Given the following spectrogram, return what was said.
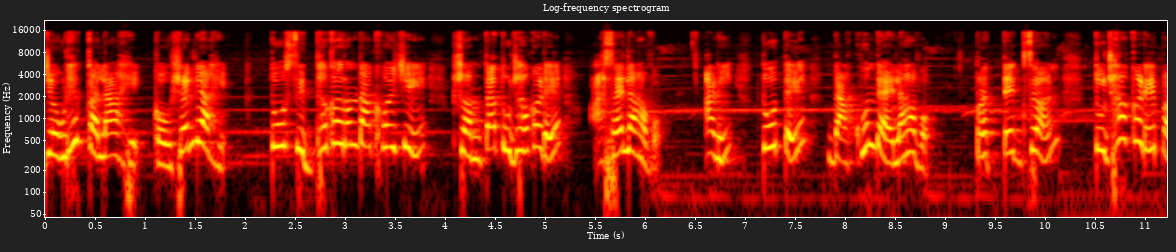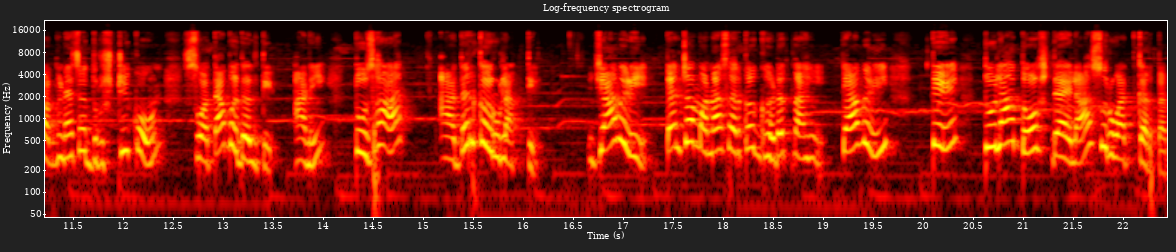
जेवढी कला आहे कौशल्य आहे तू सिद्ध करून दाखवायची क्षमता तुझ्याकडे असायला हवं आणि तू ते दाखवून द्यायला हवं. प्रत्येकजण तुझ्याकडे बघण्याचा दृष्टिकोन स्वतः बदलतील आणि तुझा आदर करू लागतील. ज्यावेळी त्यांच्या मनासारखं घडत नाही त्यावेळी ते तुला दोष द्यायला सुरुवात करतात.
